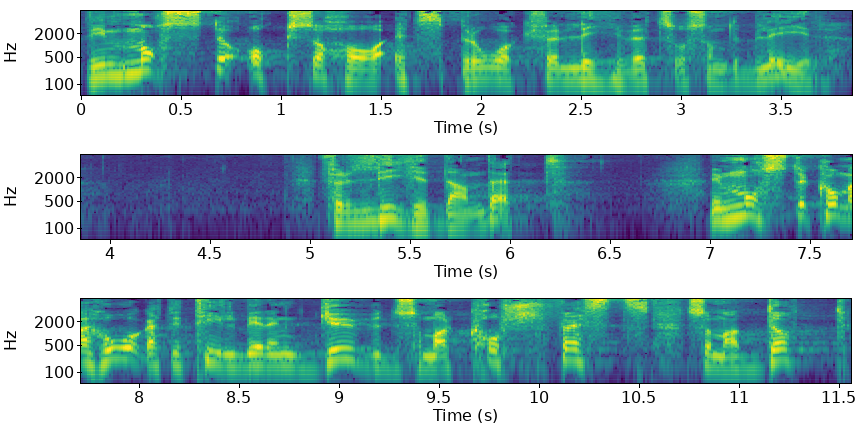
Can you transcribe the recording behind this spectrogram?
Vi måste också ha ett språk för livet så som det blir för lidandet. Vi måste komma ihåg att vi tillber en Gud som har korsfästs, som har dött,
